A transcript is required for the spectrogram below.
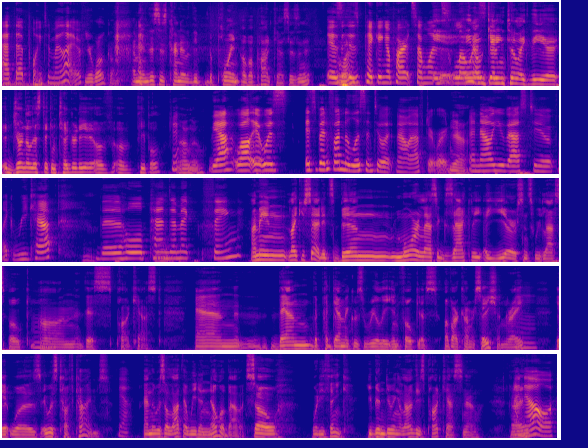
at that point in my life. You're welcome. I mean, this is kind of the, the point of a podcast, isn't it? Is What? is picking apart someone's Eh, lowest You know, getting to like the uh, journalistic integrity of, of people. I don't know. Yeah, well, it was. It's been fun to listen to it now afterward. Yeah. And now you've asked to like recap the whole pandemic thing. I mean, like you said, it's been more or less exactly a year since we last spoke on this podcast. And then the pandemic was really in focus of our conversation, right? Mm. It was it was tough times. Yeah. And there was a lot that we didn't know about. So, what do you think? You've been doing a lot of these podcasts now. I know.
